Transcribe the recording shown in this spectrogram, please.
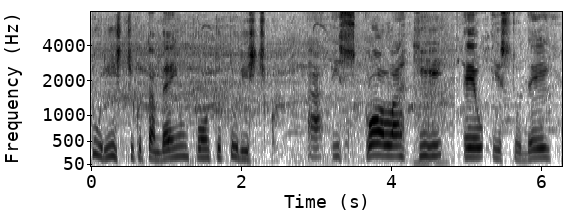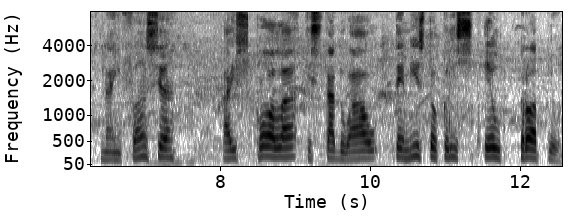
turístico também, um ponto turístico. A escola que eu estudei na infância, a Escola Estadual Temístocles Eutrópio.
